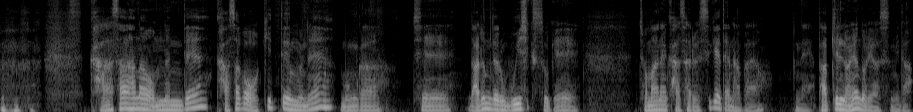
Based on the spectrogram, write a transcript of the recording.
가사 하나 없는데 가사가 없기 때문에 뭔가 제 나름대로 무의식 속에 저만의 가사를 쓰게 되나 봐요. 네, 밥 딜런의 노래였습니다.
